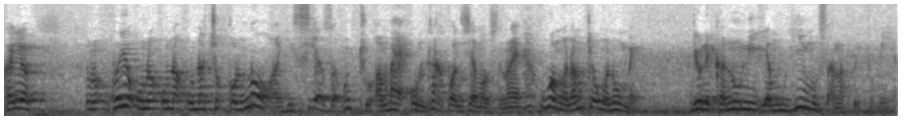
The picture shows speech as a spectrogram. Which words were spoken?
Kwa hiyo kwa hiyo unachokonoa una, una hisia za mtu ambaye unataka kuanzisha mahusiano naye, uwe mwanamke au mwanaume. Hiyo ni kanuni ya muhimu sana kuitumia.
